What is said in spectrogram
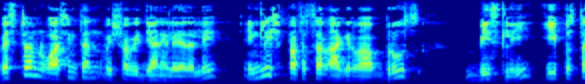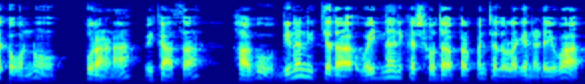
ವೆಸ್ಟರ್ನ್ ವಾಷಿಂಗ್ಟನ್ ವಿಶ್ವವಿದ್ಯಾನಿಲಯದಲ್ಲಿ ಇಂಗ್ಲಿಷ್ ಪ್ರೊಫೆಸರ್ ಆಗಿರುವ ಬ್ರೂಸ್ ಬೀಸ್ಲಿ ಈ ಪುಸ್ತಕವನ್ನು ಪುರಾಣ, ವಿಕಾಸ ಹಾಗೂ ದಿನನಿತ್ಯದ ವೈಜ್ಞಾನಿಕ ಶೋಧ ಪ್ರಪಂಚದೊಳಗೆ ನಡೆಯುವ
